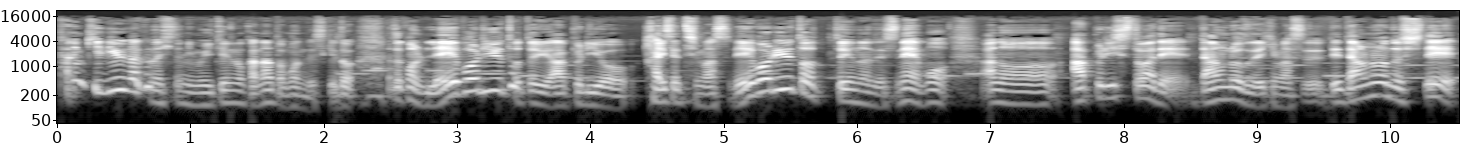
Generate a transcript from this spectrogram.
短期留学の人に向いてるのかなと思うんですけど、あとこのレボリュートというアプリを開設します。レボリュートというのはですね、もう、あの、アプリストアでダウンロードできます。で、ダウンロードして、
